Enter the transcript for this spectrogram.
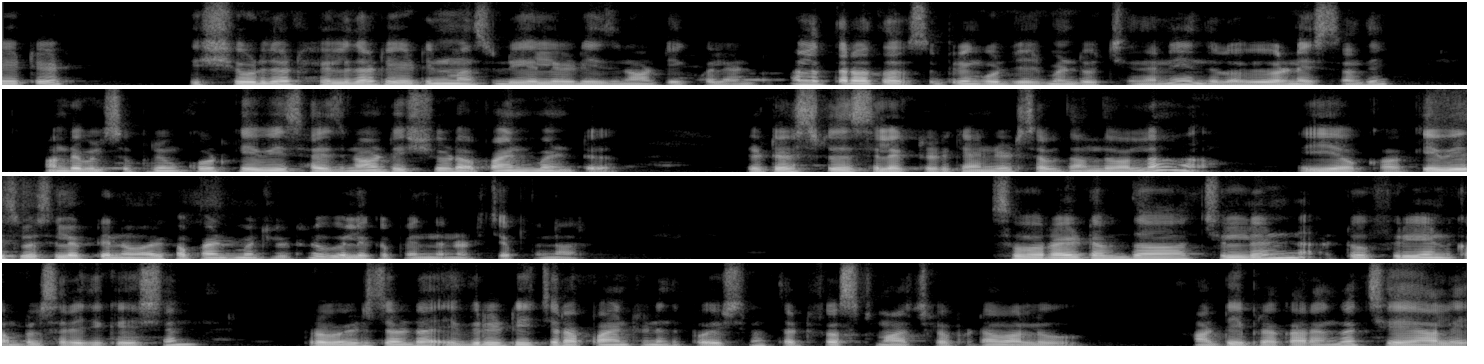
dated issued that held that eighteen months DElEd is not equal and మళ్ళీ తర్వాత సుప్రీం కోర్ట్ జడ్జ్మెంట్ వచ్చిందని ఇందులో వివరణ ఇస్తుంది. Honourable supreme court KVS has not issued appointment letters to the selected candidates అవుతుంది అందువల్ల ఈ యొక్క కేవీఎస్లో సెలెక్ట్ అయిన వారికి అపాయింట్మెంట్ లెటర్ వెళ్ళకపోయింది అన్నట్టు చెప్తున్నారు. So right of the children to free and compulsory education provides that every teacher appointed in the position thirty first March లోపల వాళ్ళు ఆర్టీ ప్రకారంగా చేయాలి.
